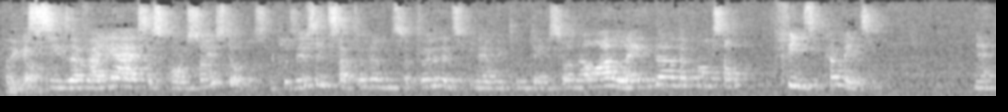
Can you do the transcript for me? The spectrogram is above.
Então Legal. precisa avaliar essas condições todas. Inclusive se ele satura ou não satura, se despineia muito intenso ou não, além da, da condição física mesmo. Né?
